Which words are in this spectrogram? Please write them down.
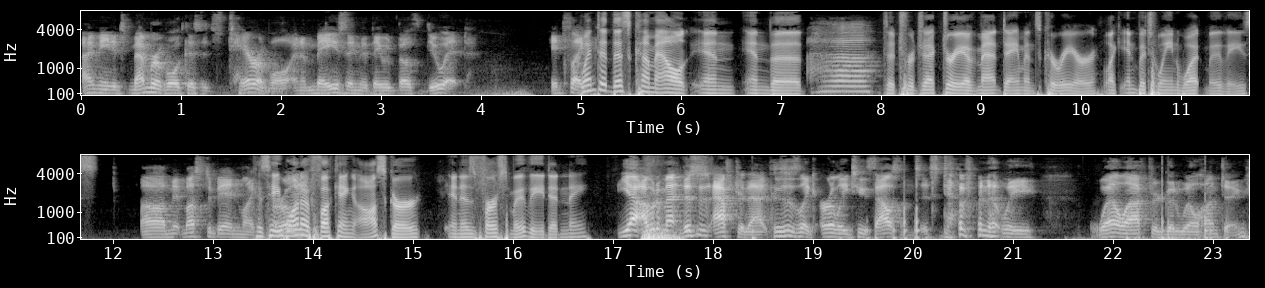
I mean, it's memorable because it's terrible and amazing that they would both do it. It's like, when did this come out in in the uh, the trajectory of Matt Damon's career? Like in between what movies? um, it must have been like Because he won a fucking Oscar in his first movie, didn't he? Yeah, I would imagine this is after that because this is like early 2000s. It's definitely well after Good Will Hunting.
